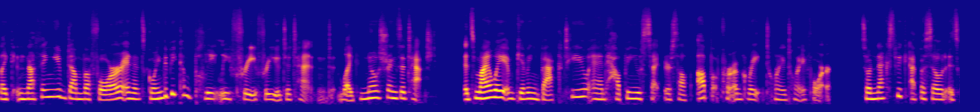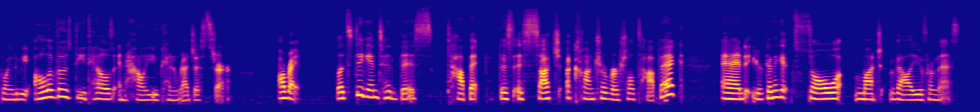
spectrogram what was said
like nothing you've done before, and it's going to be completely free for you to attend, like no strings attached. It's my way of giving back to you and helping you set yourself up for a great 2024. So, next week episode is going to be all of those details and how you can register. All right, let's dig into this topic. This is such a controversial topic, and you're going to get so much value from this.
